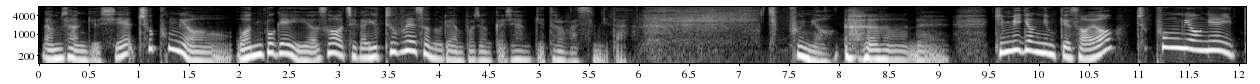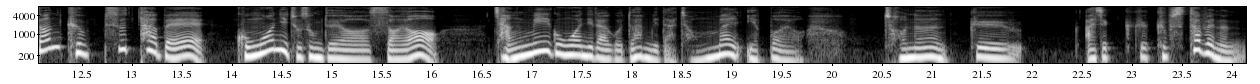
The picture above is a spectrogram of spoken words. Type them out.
남상규 씨의 추풍령 원곡에 이어서 제가 유튜브에서 노래한 버전까지 함께 들어봤습니다. 추풍령. 네. 김미경님께서요, 추풍령에 있던 급수탑에 공원이 조성되었어요. 장미공원이라고도 합니다. 정말 예뻐요. 저는 그 아직 그 급스탑에는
